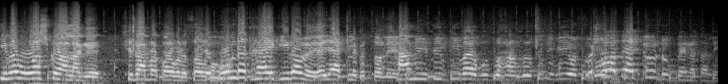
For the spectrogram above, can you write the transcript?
কীভাবে ওয়াশ করা লাগে সেটা আমরা করব না চলো। বোনটা থাকে কীভাবে? এই এক লেপের তলে। স্বামী তুই কীভাবে বুঝব হান তুই কি বিয়ে করছিস? শালা তো একটু ডুববে না তাহলে।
